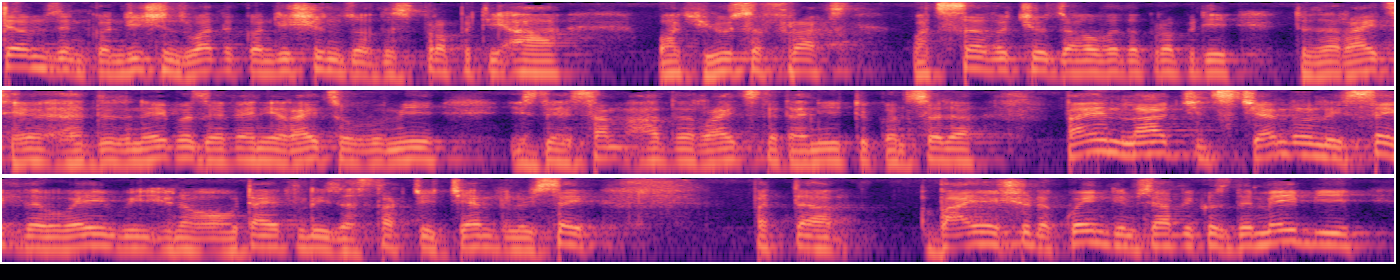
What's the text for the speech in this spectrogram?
terms and conditions, what the conditions of this property are, what usufructs, what servitudes are over the property? Do the rights uh, do the neighbors have any rights over me? Is there some other rights that I need to consider? By and large, it's generally safe. The way we, you know, our title deeds are structured, generally safe. But uh, a buyer should acquaint himself because there may be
